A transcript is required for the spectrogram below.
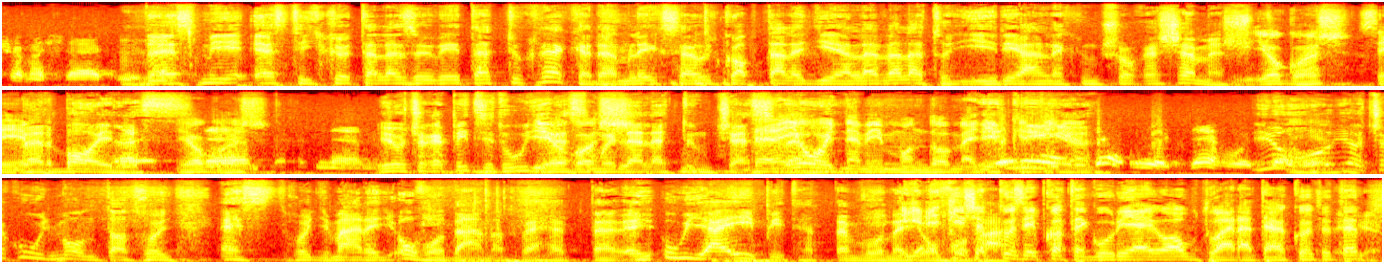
SMS-re elküldtem. De ezt mi ezt így kötelezővé tettük neked? Emlékszel, hogy kaptál egy ilyen levelet, hogy írjál nekünk sok SMS? Jogos, szép. Mert baj lesz. Jogos. Nem, nem. Jó, csak egy picit úgy éreztem, Jogos. hogy le lettünk cseszve. De jó, hogy nem én mondom egyébként. Nem, Igen. dehogy, dehogy, Jó, dehogy. jó, csak úgy mondtad, hogy ezt, hogy már egy óvodának vehettem, egy újjá építhettem volna egy Igen, egy kisebb középkategóriájú autóárát elköltötted. Igen.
